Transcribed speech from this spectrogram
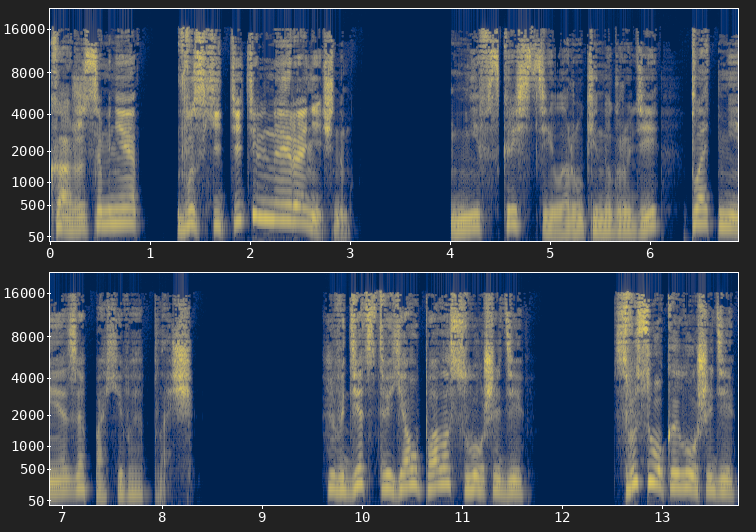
кажется мне восхитительно ироничным. Не вскрестила руки на груди, плотнее запахивая плащ. В детстве я упала с лошади. С высокой лошади.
